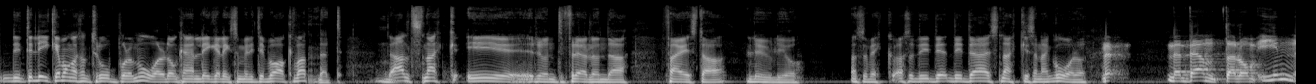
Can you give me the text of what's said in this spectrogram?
det är inte lika många som tror på dem i år och de kan ligga liksom lite i bakvattnet. Allt snack är ju runt Frölunda, Färjestad, Luleå. Alltså, alltså det, det, det är där snackisarna går. Och, Men, men väntar de in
